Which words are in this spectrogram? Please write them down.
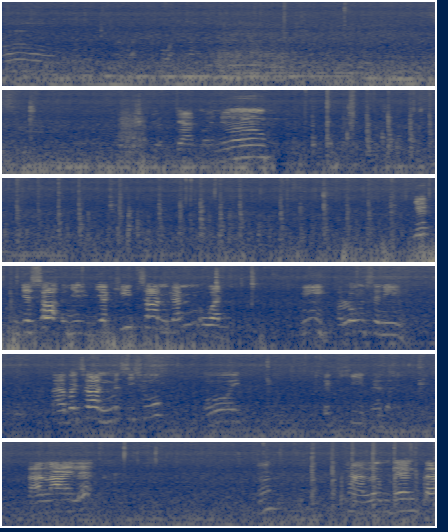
โอ้ปวดนะหยุดจานหน่อยนึงอย่าอย่าซ่ อย่าอย่าคีบซ่อนกันอ้วนนี่เอาลงสนีตาไปซ่อนมันสิชุบโอ้ยจะคีบนั่นแหละตาลายแล้วหาเริ่มแดงตา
